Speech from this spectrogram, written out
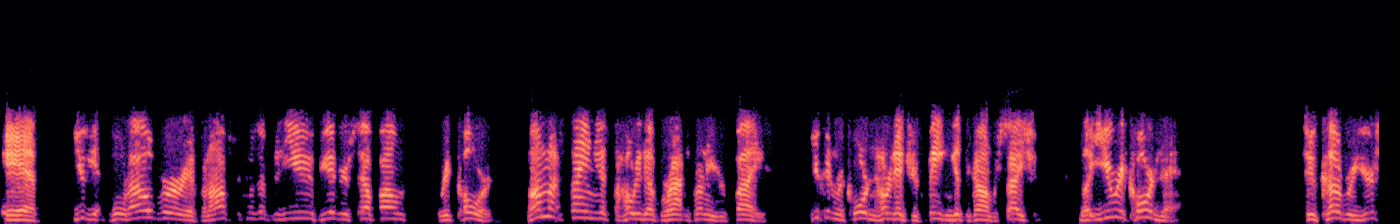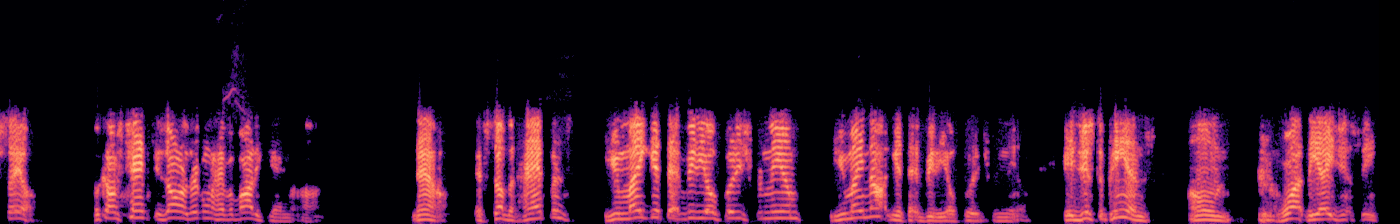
if you get pulled over, if an officer comes up to you, if you have your cell phone, record. Now, I'm not saying you have to hold it up right in front of your face. You can record and hold it at your feet and get the conversation, but you record that to cover yourself because chances are they're going to have a body camera on. Now, if something happens, you may get that video footage from them. You may not get that video footage from them. It just depends on what the agency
